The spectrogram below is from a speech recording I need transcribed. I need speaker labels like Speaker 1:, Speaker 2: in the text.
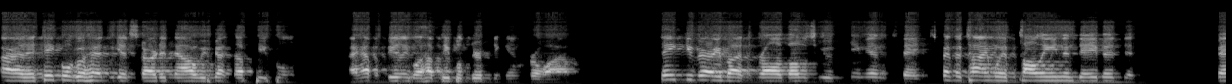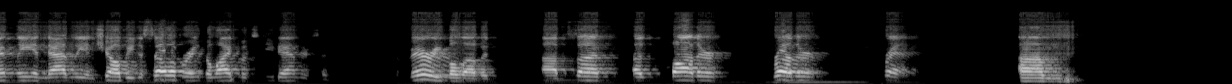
Speaker 1: All right, I think we'll go ahead and get started now. We've got enough people. I have a feeling we'll have people drifting in for a while. Thank you very much for all of those who came in today. Spend the time with Pauline and David and Bentley and Natalie and Shelby to celebrate the life of Steve Anderson, a very beloved uh, son, father, brother, friend. Um,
